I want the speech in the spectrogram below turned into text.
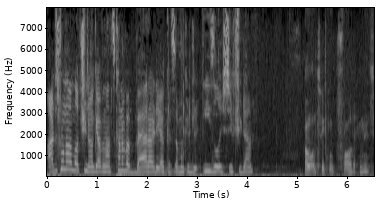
I just want to let you know, Gavin, that's kind of a bad idea because someone could just easily shoot you down. I won't take fall damage.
